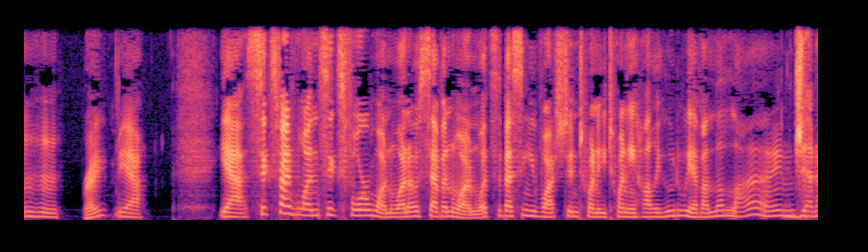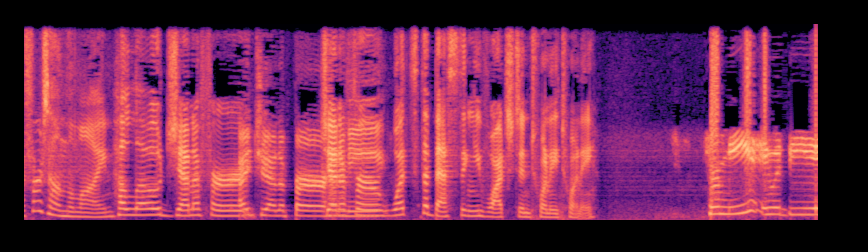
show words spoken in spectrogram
Mm-hmm. Right? Yeah. Yeah. 651 641 1071. What's the best thing you've watched in 2020? Holly, who do we have on the line? Jennifer's on the line. Hello, Jennifer. Hi, Jennifer. Jennifer, honey. what's the best thing you've watched in 2020? For me, it would be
